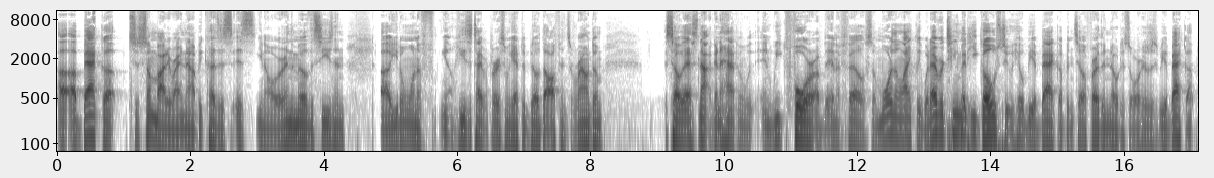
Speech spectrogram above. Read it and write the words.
a, a backup to somebody right now because it's it's you know we're in the middle of the season. Uh, you don't want to you know he's the type of person we have to build the offense around him. So that's not going to happen with, in week four of the NFL. So more than likely, whatever team that he goes to, he'll be a backup until further notice, or he'll just be a backup.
